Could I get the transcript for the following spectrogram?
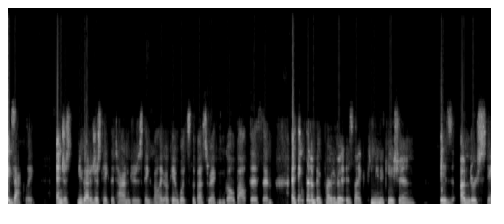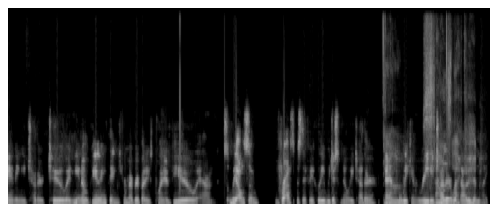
exactly. And just you got to just take the time to just think about like, okay, what's the best way I can go about this? And I think that a big part of it is like communication is understanding each other too and you know viewing things from everybody's point of view and so we also for us specifically we just know each other Yeah. and we can read each other like without it. even like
